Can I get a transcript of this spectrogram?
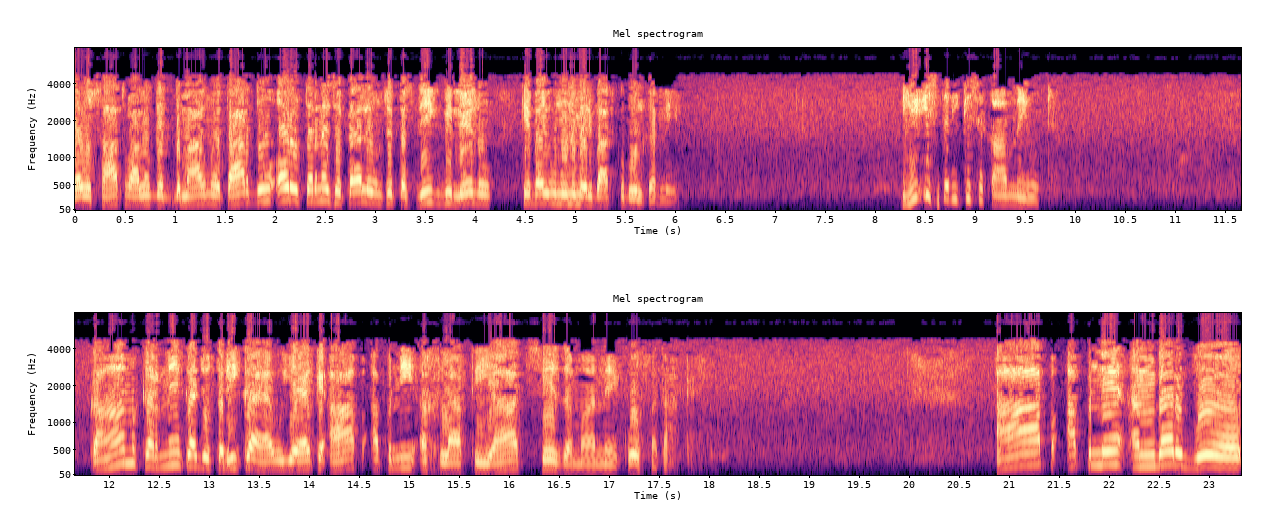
ہے وہ ساتھ والوں کے دماغ میں اتار دوں اور اترنے سے پہلے ان سے تصدیق بھی لے لوں کہ بھائی انہوں نے میری بات قبول کر لی یہ اس طریقے سے کام نہیں ہوتا کام کرنے کا جو طریقہ ہے وہ یہ ہے کہ آپ اپنی اخلاقیات سے زمانے کو فتح کریں۔ آپ اپنے اندر وہ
